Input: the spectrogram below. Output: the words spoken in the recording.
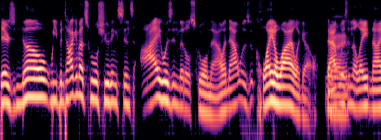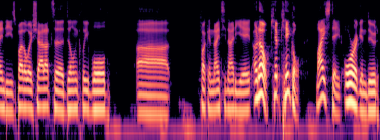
there's no we've been talking about school shootings since I was in middle school now and that was quite a while ago. That was in the late 90s. By the way, shout out to Dylan Klebold uh fucking 1998. Oh no, Kip Kinkel, my state, Oregon, dude.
